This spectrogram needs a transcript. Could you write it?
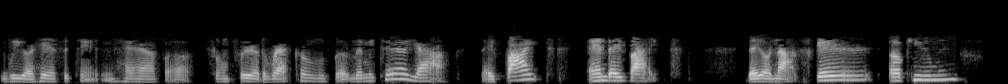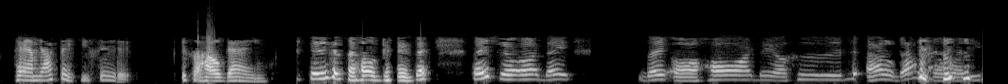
we are hesitant and have uh, some fear of the raccoons. But let me tell y'all, they fight and they bite. They are not scared of humans. Pam, I think you said it. It's a whole game. It is a whole game. They, they sure are. They, they are hard. They are hood. I don't, I don't know where these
